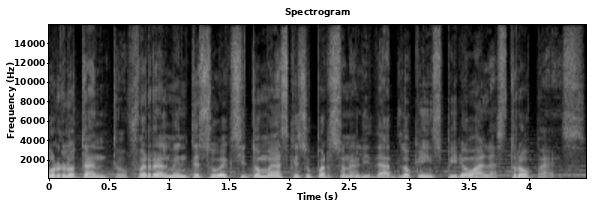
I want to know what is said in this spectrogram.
Por lo tanto, fue realmente su éxito más que su personalidad lo que inspiró a las tropas.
